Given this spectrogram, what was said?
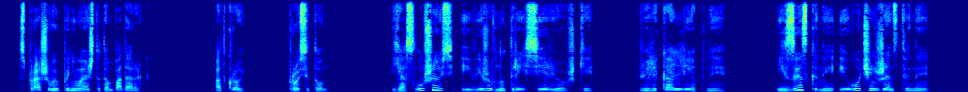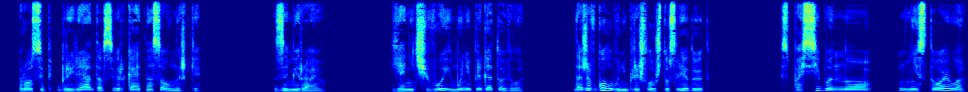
— спрашиваю, понимая, что там подарок. «Открой», — просит он. Я слушаюсь и вижу внутри сережки. Великолепные. Изысканные и очень женственные. Россыпь бриллиантов сверкает на солнышке. Замираю. Я ничего ему не приготовила. Даже в голову не пришло, что следует. Спасибо, но не стоило.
